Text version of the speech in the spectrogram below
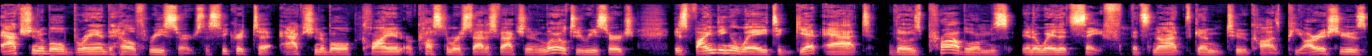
actionable brand health research, the secret to actionable client or customer satisfaction and loyalty research is finding a way to get at those problems in a way that's safe, that's not going to cause PR issues,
